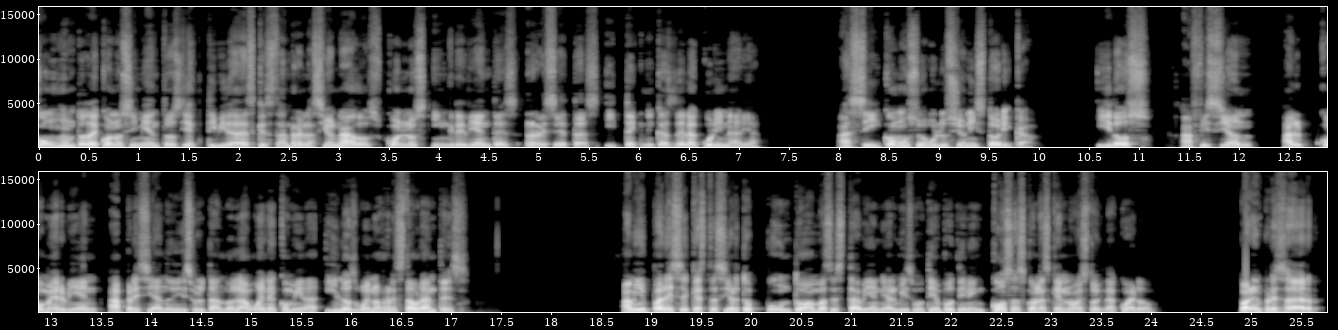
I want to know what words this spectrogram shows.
conjunto de conocimientos y actividades que están relacionados con los ingredientes, recetas y técnicas de la culinaria, así como su evolución histórica. Y dos, afición al comer bien, apreciando y disfrutando la buena comida y los buenos restaurantes. A mí me parece que hasta cierto punto ambas está bien y al mismo tiempo tienen cosas con las que no estoy de acuerdo. Para empezar,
